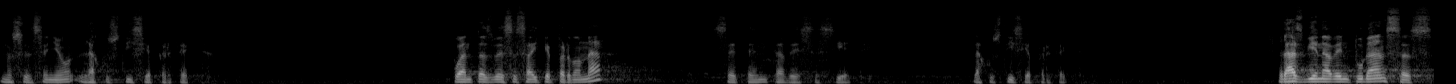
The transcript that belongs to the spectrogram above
nos enseñó la justicia perfecta. ¿Cuántas veces hay que perdonar? 70 veces 7. La justicia perfecta. Las bienaventuranzas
